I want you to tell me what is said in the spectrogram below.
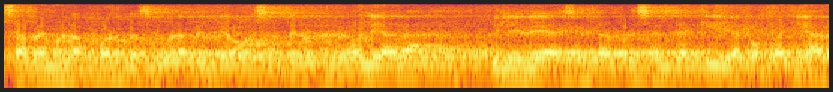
cerremos las puertas, seguramente vamos a tener una regoleada y la idea es estar presente aquí y acompañar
